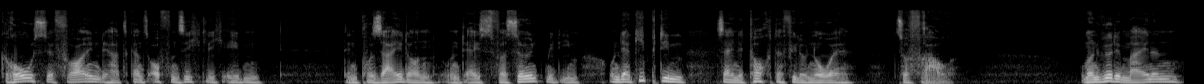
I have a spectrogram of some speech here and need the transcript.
große Freunde hat, ganz offensichtlich eben den Poseidon, und er ist versöhnt mit ihm, und er gibt ihm seine Tochter Philonoe zur Frau. Und man würde meinen,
